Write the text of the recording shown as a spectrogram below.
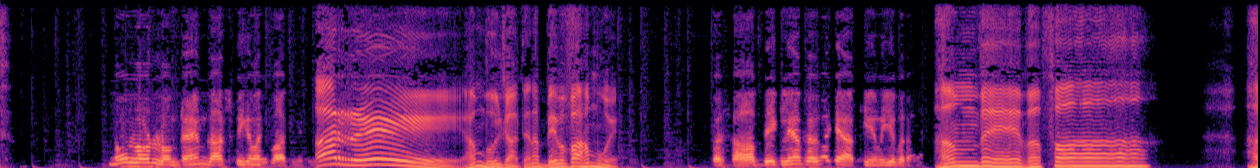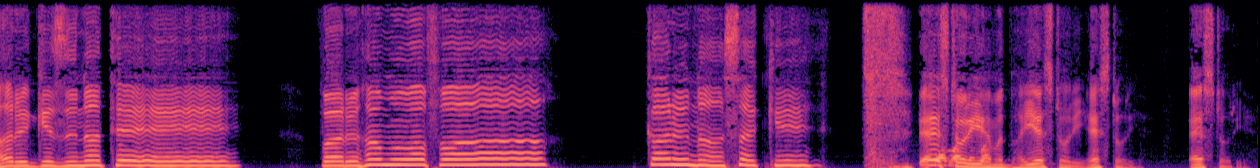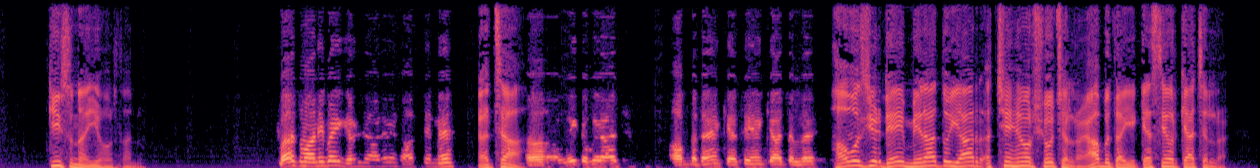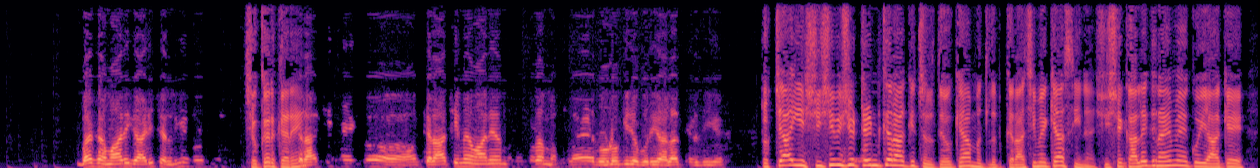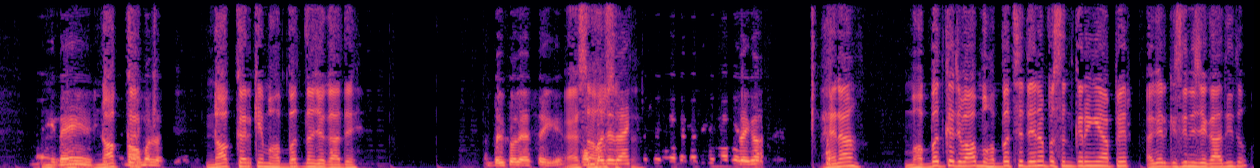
No not long time last week हमारी बात नहीं अरे हम भूल जाते हैं ना। बेवफा हम हुए। बस आप देख लें फिर क्या आपकी है मुझे बताएँ। हम बेवफा हरगिज न थे पर हम वफा। कर ना सके। ये स्टोरी है अहमद भाई ये स्टोरी है स्टोरी है ये स्टोरी है। की सुनाइए और तानू? बस मानी भाई घर जा रहे हैं रास्ते में। अच्छा। लेट हो गया आज। आप बताएँ कैसे हैं क्या चल रहा है? हाउ वाज योर डे मेरा तो यार अच्छे हैं और शो चल रहा है। आप बताइए कैसे और क्या चल रहा है? बस हमारी गाड़ी चल रही है शुक्र करें। कराची में तो कराची में हमारे यहाँ थोड़ा मसला है रोडों की जो बुरी हालत कर दी है। तो क्या ये शीशे विशे टेंट करा के चलते हो? क्या मतलब? कराची में क्या सीन है? शीशे काले कराए में कोई आके नॉक कर नॉक करके मोहब्बत न जगा दे? बिल्कुल ऐसा ही है। ऐसा हो सकता तो है ना? मोहब्बत का जवाब मोहब्बत से देना पसंद करेंगे आप फिर अगर किसी ने जगा दी तो।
